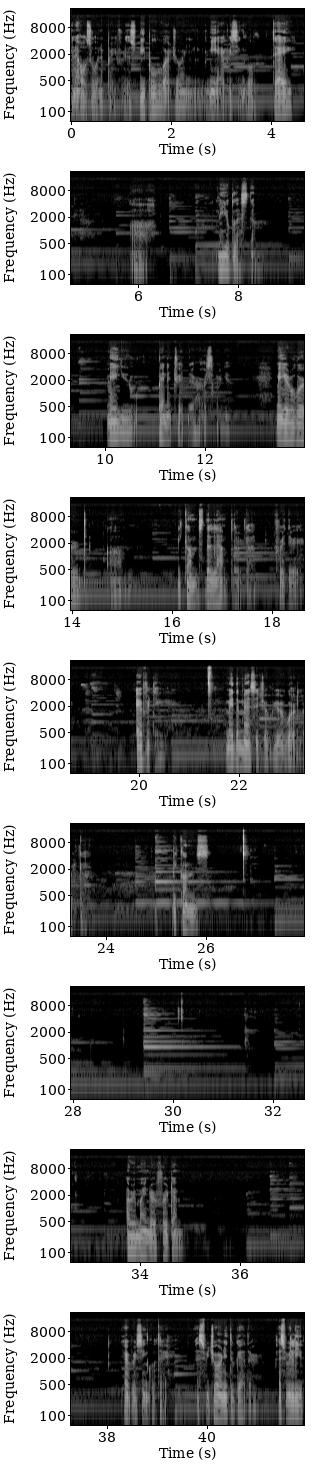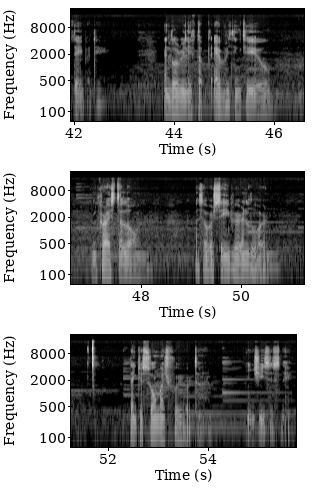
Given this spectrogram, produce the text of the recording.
And I also want to pray for those people who are joining me every single day. Uh, may you bless them. May you penetrate their hearts, Lord God. May your word um, becomes the lamp, Lord God, for their every day. May the message of your word, Lord God, becomes a reminder for them every single day as we journey together, as we live day by day. And Lord, we lift up everything to you in Christ alone as our Savior and Lord. Thank you so much for your time. In Jesus' name,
